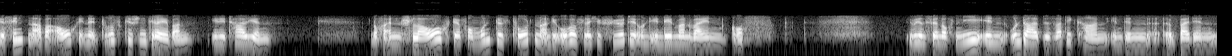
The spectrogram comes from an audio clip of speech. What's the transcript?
Wir finden aber auch in etruskischen Gräbern in Italien noch einen Schlauch, der vom Mund des Toten an die Oberfläche führte und in den man Wein goss. Übrigens, wer noch nie in, unterhalb des Vatikan in den, äh, bei den,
